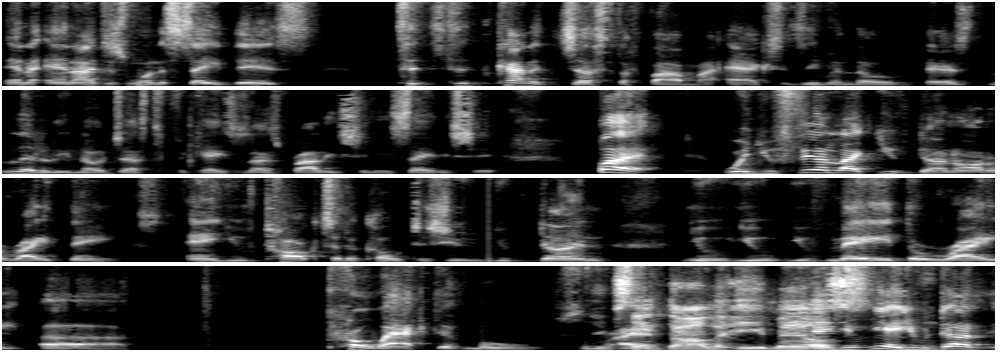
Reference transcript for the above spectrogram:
And and I just want to say this to, to kind of justify my actions, even though there's literally no justifications. I probably shouldn't say this shit. But when you feel like you've done all the right things and you've talked to the coaches, you you've done you you you've made the right uh proactive moves. You right? sent all the emails. and you yeah you've done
